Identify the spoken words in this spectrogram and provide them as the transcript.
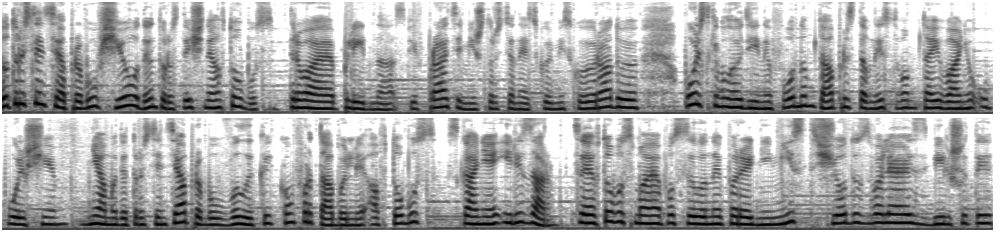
До Тростянця прибув ще один туристичний автобус. Триває плідна співпраця між Тростянецькою міською радою, польським благодійним фондом та представництвом Тайваню у Польщі. Днями до Тростянця прибув великий комфортабельний автобус Сканія і Різар. Цей автобус має посилений передній міст, що дозволяє збільшити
